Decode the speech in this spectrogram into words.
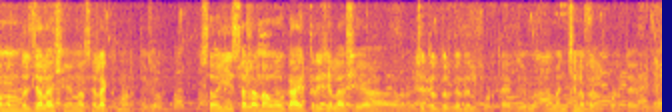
ಒಂದೊಂದು ಜಲಾಶಯನ ಸೆಲೆಕ್ಟ್ ಮಾಡ್ತೀವಿ. ಸೊ ಈ ಸಲ ನಾವು ಗಾಯತ್ರಿ ಜಲಾಶಯ ಚಿತ್ರದುರ್ಗದಲ್ಲಿ ಕೊಡ್ತಾ ಇದ್ದೀವಿ ಮತ್ತು ಮಂಚಿನಬೆಲ್ ಕೊಡ್ತಾ ಇದ್ದೀವಿ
